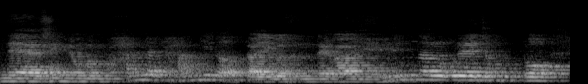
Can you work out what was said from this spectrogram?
내 생명은 한량의 한계가 없다. 이것은 내가 옛날 오래 전부터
